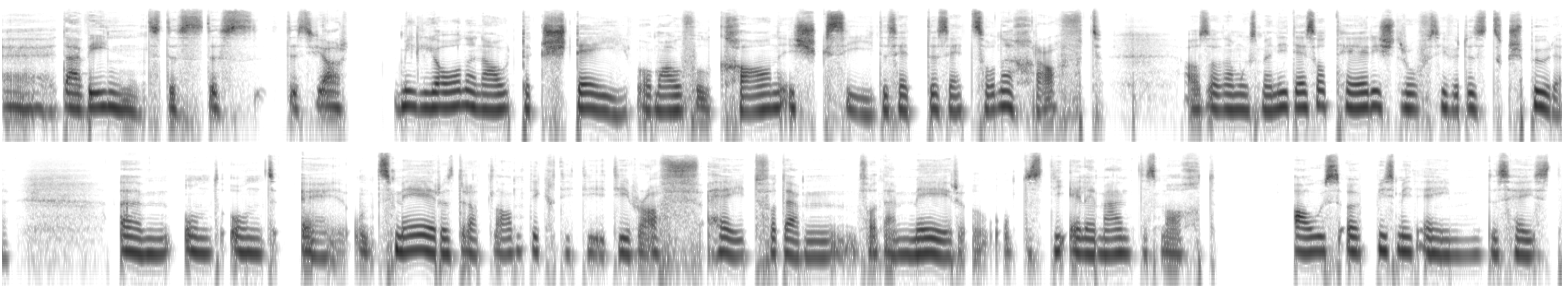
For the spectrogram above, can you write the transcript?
Äh, der Wind, das, das, das Jahr millionenalte Gestein, wo mal Vulkan war, das hat, das hat so eine Kraft. Also da muss man nicht esoterisch drauf sein, für das zu spüren. Ähm, und, und, äh, und das Meer, also der Atlantik, die, die, die Roughheit von dem, von dem Meer und das, die Elemente, das macht alles etwas mit einem. Das heisst,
